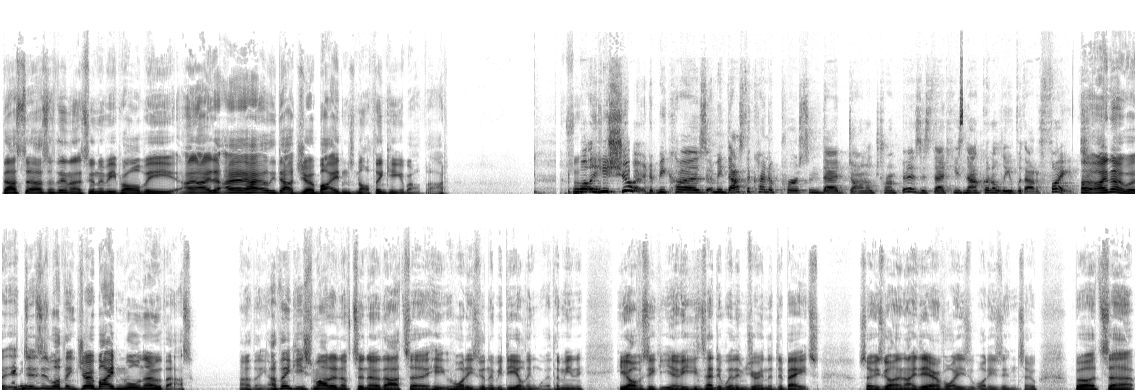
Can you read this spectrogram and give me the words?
that's the, that's the thing that's going to be probably. I, I I highly doubt Joe Biden's not thinking about that. So- well, he should because I mean that's the kind of person that Donald Trump is. Is that he's not going to leave without a fight. I, I know. This is one thing. Joe Biden will know that. I think. I think he's smart enough to know that uh, he what he's going to be dealing with. I mean, he obviously you know he consented with him during the debates, so he's got an idea of what he's what he's into. But uh,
